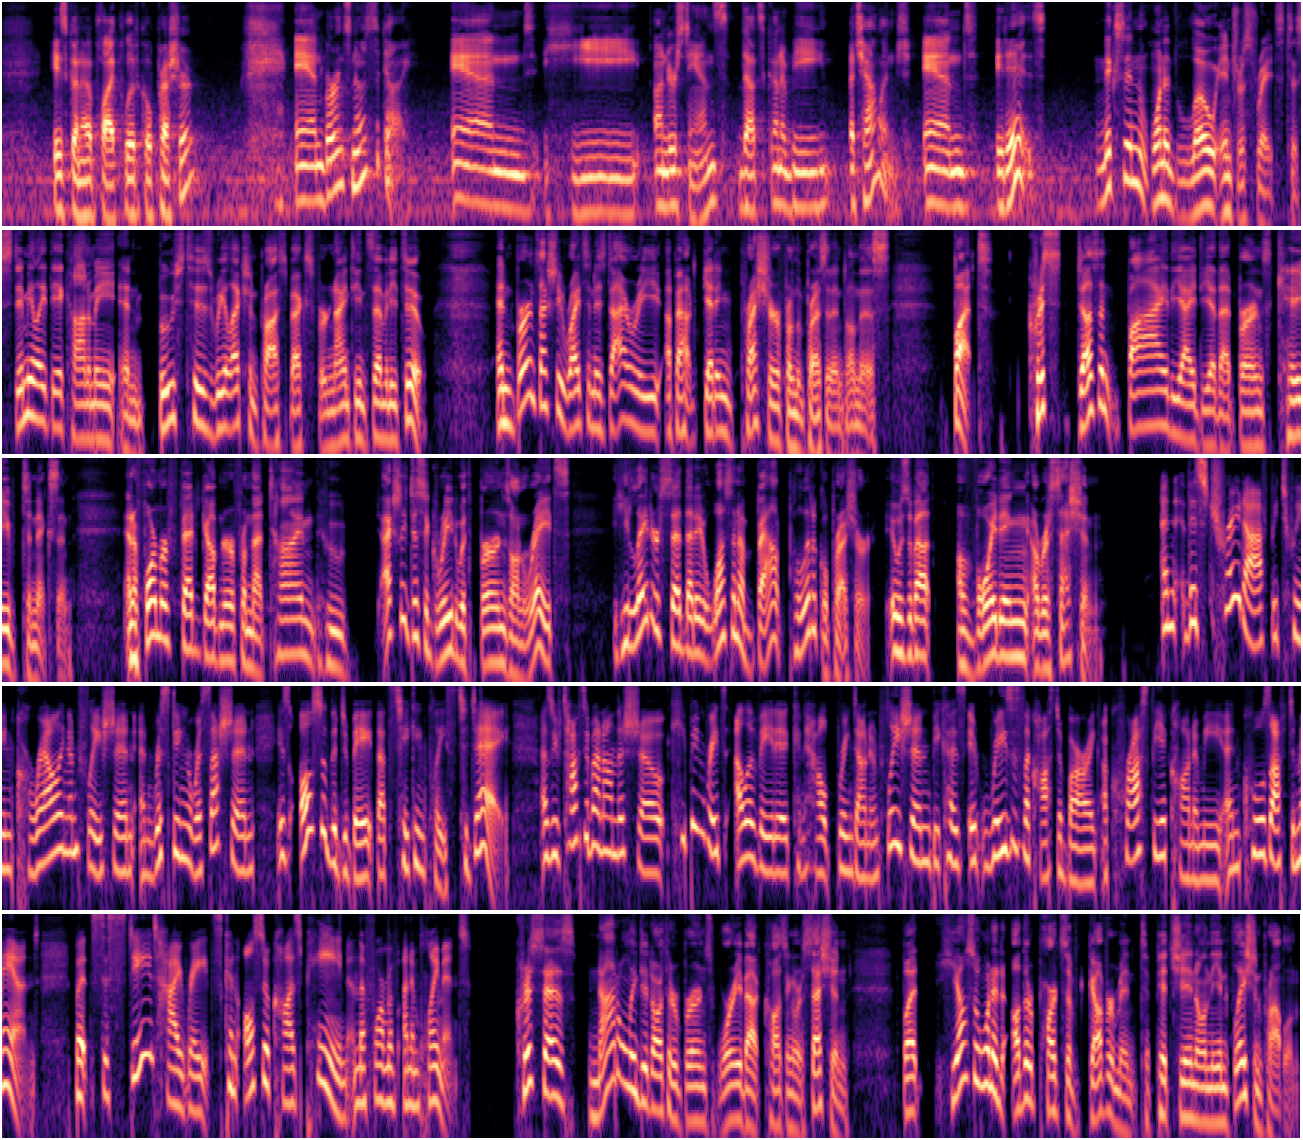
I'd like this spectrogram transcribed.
is going to apply political pressure and Burns knows the guy. And he understands that's going to be a challenge, and it is. Nixon wanted low interest rates to stimulate the economy and boost his reelection prospects for 1972. And Burns actually writes in his diary about getting pressure from the president on this. But Chris doesn't buy the idea that Burns caved to Nixon. And a former Fed governor from that time who actually disagreed with Burns on rates he later said that it wasn't about political pressure, it was about avoiding a recession. And this trade off between corralling inflation and risking a recession is also the debate that's taking place today. As we've talked about on the show, keeping rates elevated can help bring down inflation because it raises the cost of borrowing across the economy and cools off demand. But sustained high rates can also cause pain in the form of unemployment. Chris says not only did Arthur Burns worry about causing a recession, but he also wanted other parts of government to pitch in on the inflation problem.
